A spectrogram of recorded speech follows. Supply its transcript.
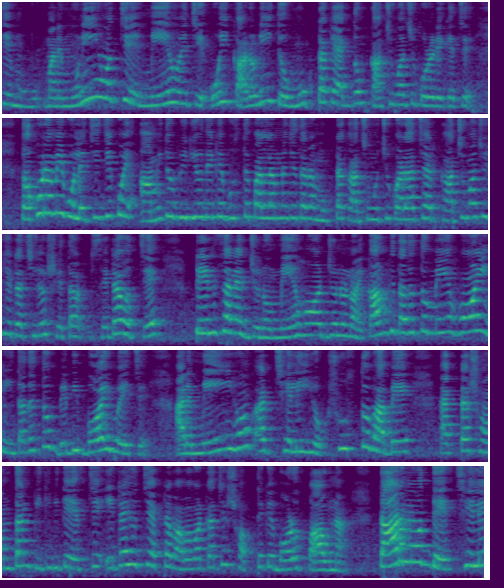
যে মানে মনেই হচ্ছে মেয়ে হয়েছে, ওই কারণেই তো মুখটাকে একদম কাঁচুমাচু করে রেখেছে। তখন আমি বলেছি যে, কই, আমি তো ভিডিও দেখে বুঝতে পারলাম না যে তারা মুখটা কাঁচুমাচু করা আছে, আর কাঁচুমাচু যেটা ছিল সেটা সেটা হচ্ছে টেনশনের জন্য, মেয়ে হওয়ার জন্য নয়। কারণ কি, তাদের তো মেয়ে হয়নি, তাদের তো বেবি বয় হয়েছে। আর মেয়েই হোক আর ছেলেই হোক, সুস্থভাবে একটা সন্তান পৃথিবীতে এসছে, এটাই হচ্ছে একটা মা বাবার কাছে সব থেকে বড় পাওনা। তার মধ্যে ছেলে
